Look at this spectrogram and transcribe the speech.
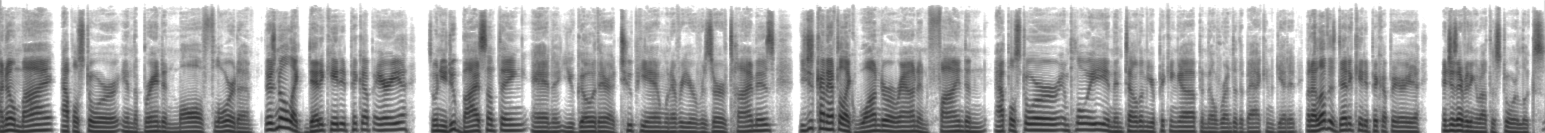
I know my Apple Store in the Brandon Mall, Florida, there's no like dedicated pickup area. So when you do buy something and you go there at 2 p.m., whenever your reserved time is, you just kind of have to like wander around and find an Apple Store employee and then tell them you're picking up and they'll run to the back and get it. But I love this dedicated pickup area and just everything about the store looks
